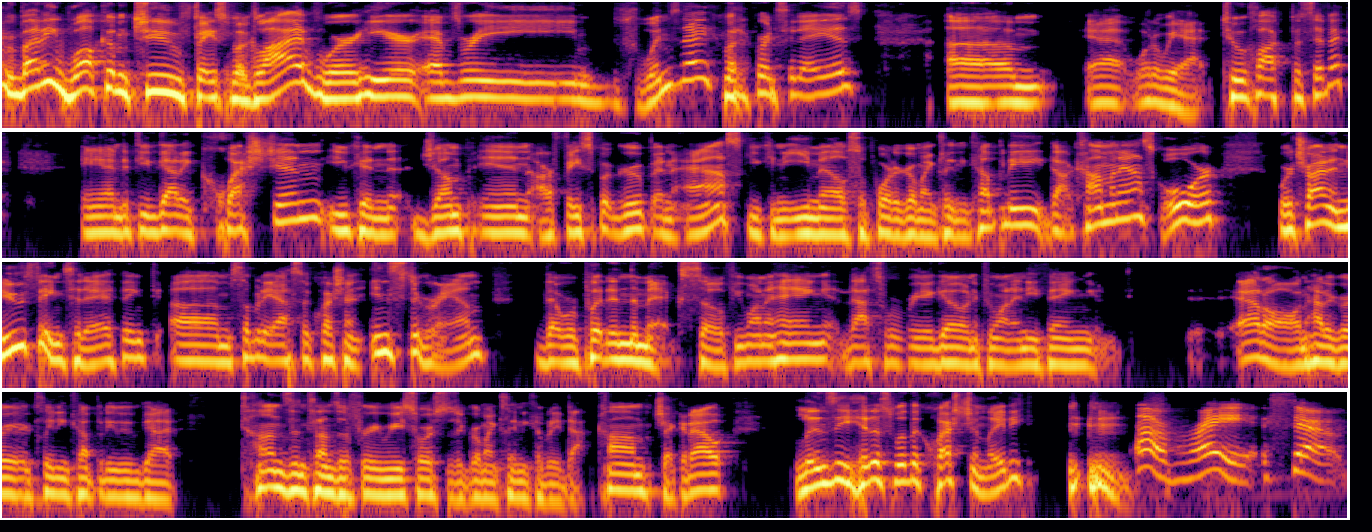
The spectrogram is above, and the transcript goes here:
Everybody, welcome to Facebook Live. We're here every Wednesday, whatever today is. Um, at what are we at? Two o'clock Pacific. And if you've got a question, you can jump in our Facebook group and ask. You can email support at growmycleaningcompany.com and ask, or we're trying a new thing today. I think um, somebody asked a question on Instagram that we're putting in the mix. So if you want to hang, that's where you go. And if you want anything at all on how to grow your cleaning company, we've got tons and tons of free resources at growmycleaningcompany.com. Check it out. Lindsay, hit us with a question, lady. All right. So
